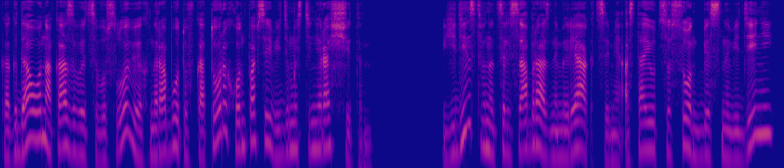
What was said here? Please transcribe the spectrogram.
когда он оказывается в условиях, на работу в которых он, по всей видимости, не рассчитан. Единственно целесообразными реакциями остаются сон без сновидений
